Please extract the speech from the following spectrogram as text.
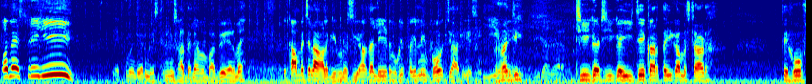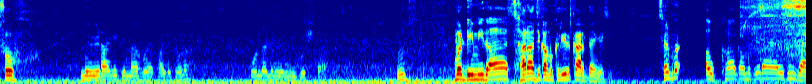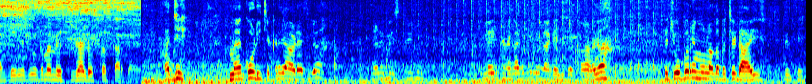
ਓ ਮਿਸਤਰੀ ਜੀ ਇੱਕ ਮਿੰਟ ਯਾਰ ਮਿਸਤਰੀ ਨੂੰ ਸੱਦ ਲਿਆ ਮੈਂ ਬਾਬੇ ਯਾਰ ਮੈਂ ਇਹ ਕੰਮ ਚਲਾ ਲਗੇ ਹੁਣ ਅਸੀਂ ਆਪਦਾ ਲੇਟ ਹੋ ਗਏ ਪਹਿਲਾਂ ਹੀ ਬਹੁਤ ਜ਼ਿਆਦਾ ਅਸੀਂ ਹਾਂਜੀ ਠੀਕ ਆ ਠੀਕ ਆ ਜੀ ਤੇ ਕਰਤਾ ਹੀ ਕੰਮ ਸਟਾਰਟ ਤੇ ਹੋਪ ਸੋ ਨਿਬੇੜਾਂਗੇ ਜਿੰਨਾ ਹੋਇਆ ਸਾਡੇ ਤੋਂ ਨਾ ਉਹਨਾਂ ਨਿਬੇੜਨ ਦੀ ਕੋਸ਼ਿਸ਼ ਕਰਾਂਗੇ। ਵੱਡੀ ਉਮੀਦ ਆ ਸਾਰਾ ਅੱਜ ਕੰਮ ਕਲੀਅਰ ਕਰ ਦਾਂਗੇ ਜੀ ਸਿਰਫ ਔਖਾ ਕੰਮ ਕਿਹੜਾ ਹੈ ਉਹ ਤੁਹਾਨੂੰ ਦੱਸ ਦੇਣੀ ਸੀ ਉਸ ਮੈਂ ਮਿਸਤਰੀ ਨਾਲ ਡਿਸਕਸ ਕਰਦਾ ਹਾਂ ਹਾਂਜੀ ਮੈਂ ਘੋੜੀ ਚੱਕਣ ਜਾ ਵੜਿਆ ਸੀਗਾ ਨਾਲੇ ਮਿਸਤਰੀ ਨੂੰ ਲੈਂਥਾਂ ਕੱਢ ਕੇ ਦੇ ਲੱਗੇ ਜੀ ਚੱਕਣ ਵਾਲੀਆਂ ਤੇ ਚੋਬਰ ਨੇ ਮੈਨੂੰ ਲੱਗਦਾ ਬੱਚੇ ਡਾਈ ਦਿੱਤੇ।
